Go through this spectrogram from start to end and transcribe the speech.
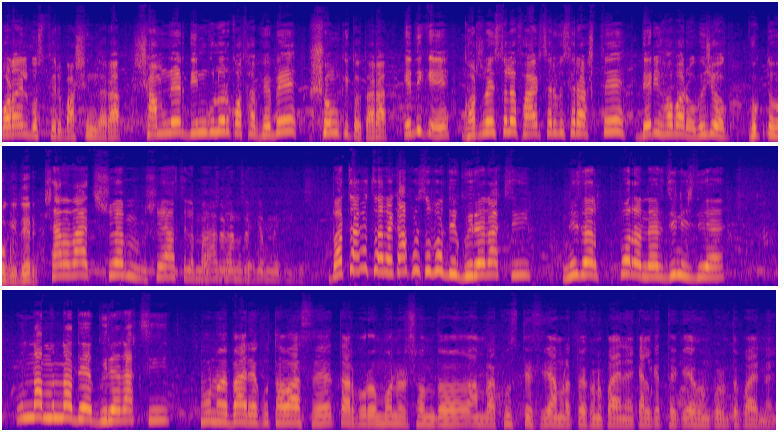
কড়াইল বস্তির বাসিন্দারা। সামনের দিনগুলোর কথা ভেবে শঙ্কিত তারা। এদিকে ঘটনাস্থলে ফায়ার সার্ভিসের আসতে দেরি হবার অভিযোগ ভুক্তভোগীদের। সারা রাত শুয়ে শুয়ে আসছিলাম। বাচ্চা কাচ্চারা কাপড় চোপড় দিয়ে ঘুরে রাখছি নিজের পরনের জিনিস দিয়ে উন্না মুন্না দিয়ে ঘুরে রাখছি। মনে হয় বাইরে কোথাও আছে তারপরে মনের সন্দেহ আমরা খুঁজতেছি আমরা তো এখনও পাই নাই কালকে থেকে এখন পর্যন্ত পাই নাই।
